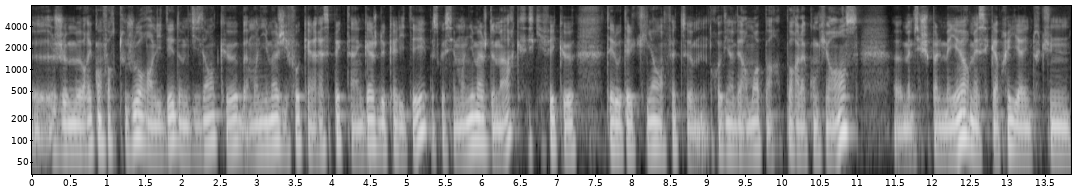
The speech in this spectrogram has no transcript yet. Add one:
euh, je me réconforte toujours en l'idée de me disant que bah, mon image, il faut qu'elle respecte un gage de qualité, parce que c'est mon image de marque, c'est ce qui fait que tel ou tel client en fait euh, revient vers moi par rapport à la concurrence, euh, même si je suis pas le meilleur, mais c'est qu'après il y a toute une,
